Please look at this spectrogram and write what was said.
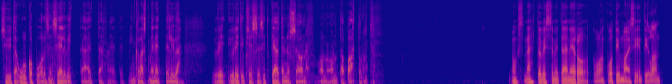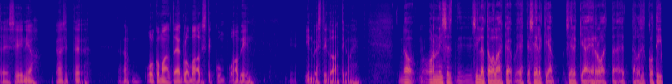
syytä ulkopuolisen selvittää, että, että, että minkälaista menettelyä yrityksessä sitten käytännössä on, on, on tapahtunut. Onko nähtävissä mitään eroa kotimaisiin tilanteisiin ja, ja sitten ulkomailta ja globaalisti kumpuaviin investigaatioihin? No on niissä sillä tavalla ehkä, ehkä selkeä, selkeä ero, että, että tällaiset koti,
